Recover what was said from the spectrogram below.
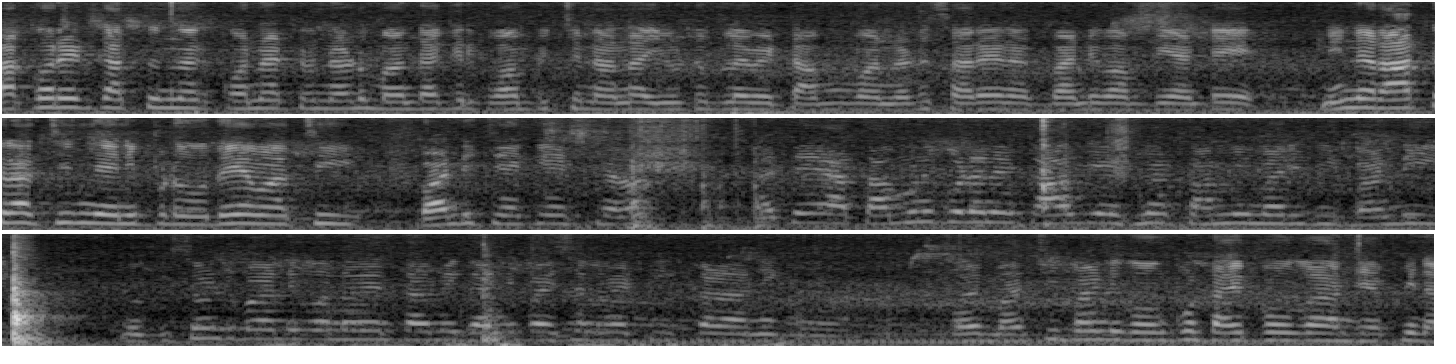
తక్కువ రేట్కి వస్తుందని కొన్నట్టున్నాడు. మన దగ్గరికి పంపించిన అన్న యూట్యూబ్లో పెట్టి అమ్మమన్నాడు సరే నాకు బండి పంపి అంటే నిన్న రాత్రి వచ్చింది. నేను ఇప్పుడు ఉదయం వచ్చి బండి చెక్ చేసిన. అయితే ఆ తమ్ముని కూడా నేను కాల్ చేసిన తమ్మి మరి ఈ బండి నువ్వు ఇటువంటి బండి కొన్నావేం తమ్మి గన్ని పైసలు పెట్టి ఇక్కడ నీకు మరి మంచి బండి కొనుక్కుంటూ అయిపోగా అని చెప్పిన.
